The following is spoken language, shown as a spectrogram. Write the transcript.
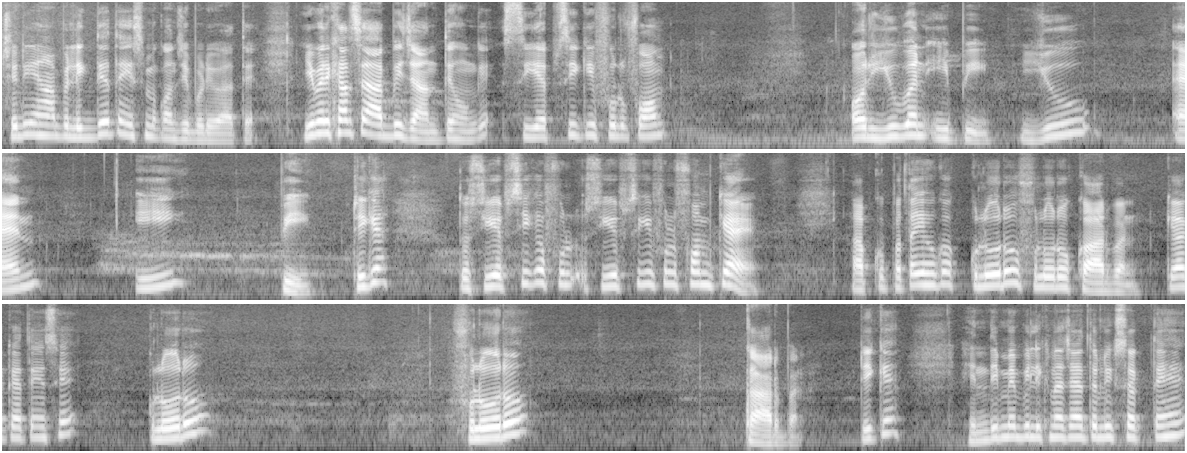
चलिए यहाँ पे लिख देते हैं, इसमें कौन सी बड़ी बात है? ये मेरे ख्याल से आप भी जानते होंगे सी एफ़ सी की फुल फॉर्म और U N E P U N E P ठीक है? तो सी एफ़ सी का फुल सी एफ़ सी की फुल फॉर्म क्या है? आपको पता ही होगा क्लोरो क्लोरोफ्लोरोकार्बन क्या कहते हैं इसे? क्लोरो फ्लोरो कार्बन ठीक है? हिंदी में भी लिखना चाहे तो लिख सकते हैं।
